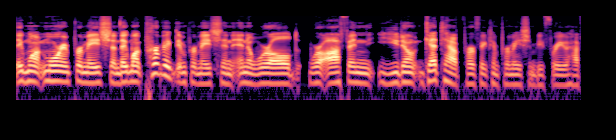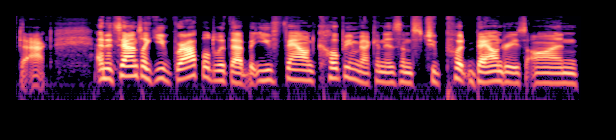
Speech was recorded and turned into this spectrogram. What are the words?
they want more information. They want perfect information in a world where often you don't get to have perfect information before you have to act. And it sounds like you've grappled with that, but you've found coping mechanisms to put boundaries on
